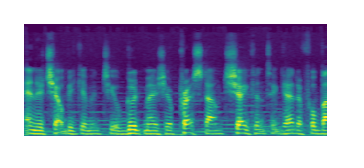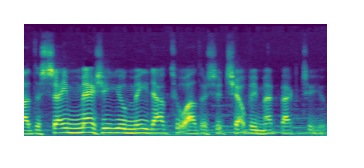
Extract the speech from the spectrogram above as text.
and it shall be given to you. Good measure, pressed down, shaken together. For by the same measure you mete out to others, it shall be met back to you.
